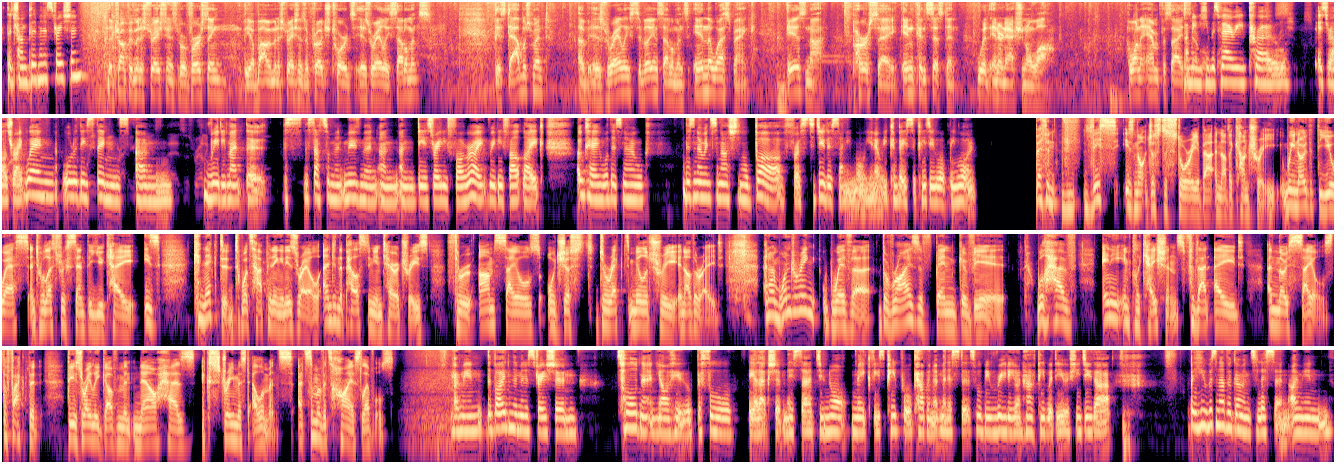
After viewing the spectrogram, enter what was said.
the Trump administration. The Trump administration is reversing the Obama administration's approach towards Israeli settlements. The establishment of Israeli civilian settlements in the West Bank is not, per se, inconsistent with international law. I want to emphasize. I mean, he was very pro Israel's right wing. All of these things um, really meant that the settlement movement and, and the Israeli far right really felt like, okay, well, there's no there's no international bar for us to do this anymore. You know, we can basically do what we want. Bethan, this is not just a story about another country. We know that the US, and to a lesser extent the UK, is connected to what's happening in Israel and in the Palestinian territories through arms sales or just direct military and other aid. And I'm wondering whether the rise of Ben Gvir will have any implications for that aid and those sales. The fact that the Israeli government now has extremist elements at some of its highest levels. I mean, the Biden administration told Netanyahu before the election, they said, do not make these people cabinet ministers. We'll be really unhappy with you if you do that. But he was never going to listen. I mean,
